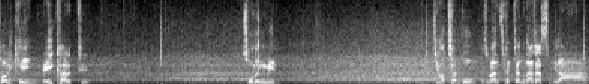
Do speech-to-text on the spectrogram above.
허리케인 레이카르트. 손흥민 찍어 찬 공 하지만 살짝 낮았습니다 아,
